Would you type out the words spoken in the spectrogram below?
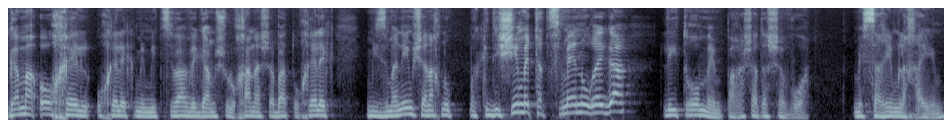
גם האוכל הוא חלק ממצווה וגם שולחן השבת הוא חלק מזמנים שאנחנו מקדישים את עצמנו רגע להתרומם, פרשת השבוע, מסרים לחיים.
